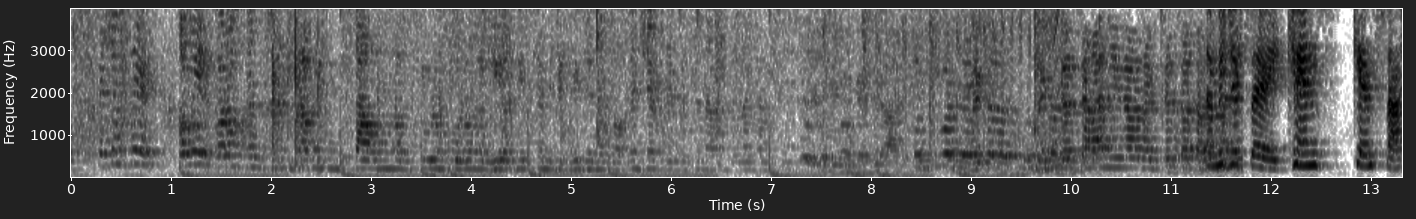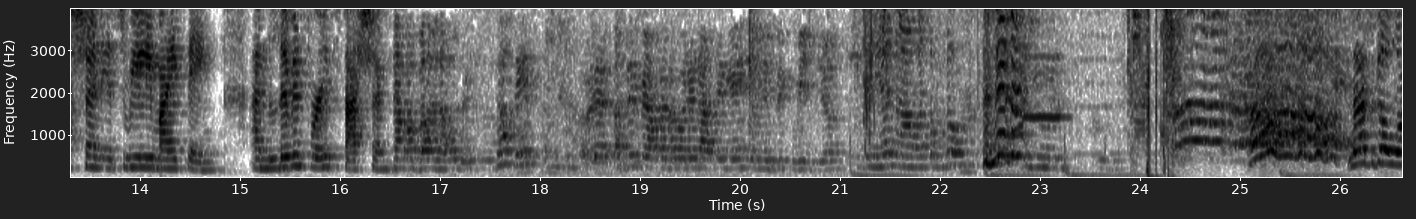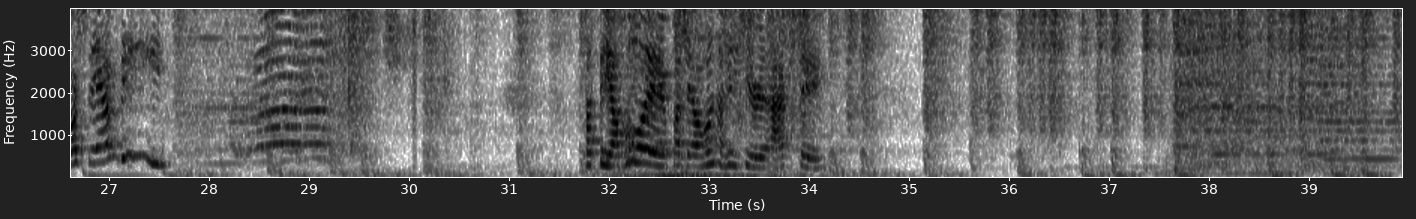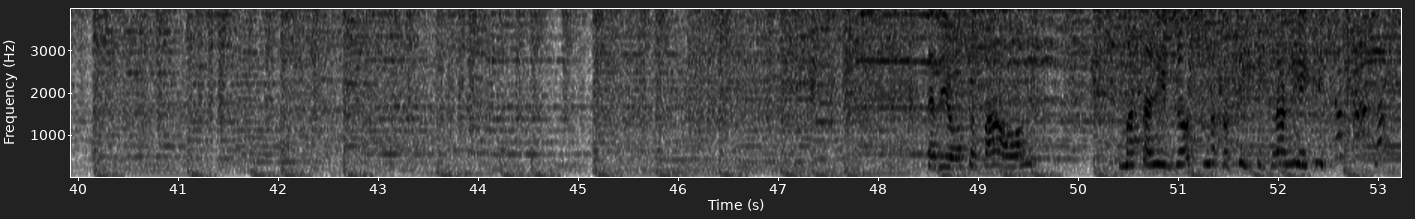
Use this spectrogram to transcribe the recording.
Kasi syempre, kami parang ang ang daming taong nagtulong-tulong naghirap dito sa music video na to. And syempre gusto namin talaga. Nag-chat siya kanina, nag-chat siya. sabi Let me just say, Ken's Ken's fashion is really my thing. I'm living for his fashion. Nakabahan ako guys. Bakit? Kasi pinapanoorin natin ngayon yung music video. Ito yan, nakakatog daw. Oh, let's go watch the MV. Pati ako eh, pati ako nakikireact eh. Seryoso pa oh. Mata ni Josh nakatitig lang eh.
